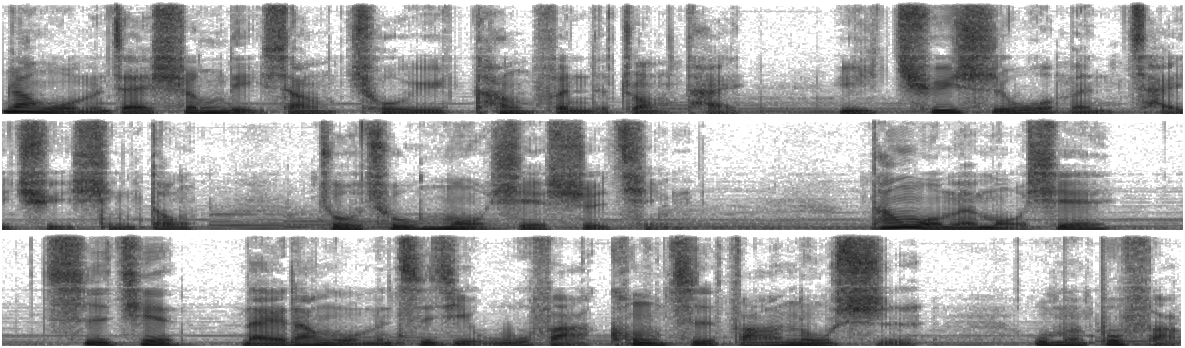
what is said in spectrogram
让我们在生理上处于亢奋的状态，以驱使我们采取行动，做出某些事情。当我们某些事件来让我们自己无法控制发怒时，我们不妨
